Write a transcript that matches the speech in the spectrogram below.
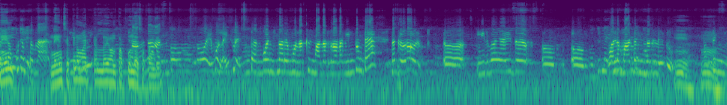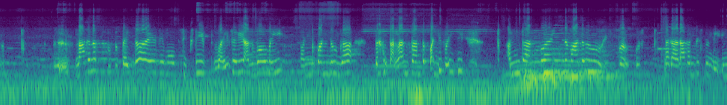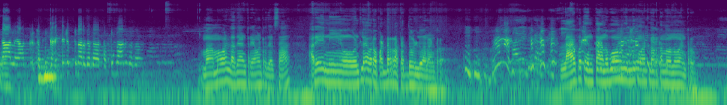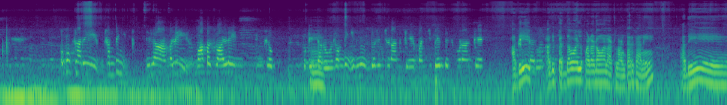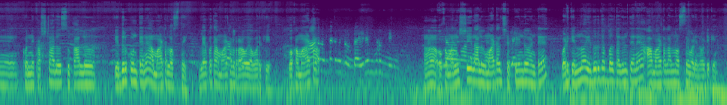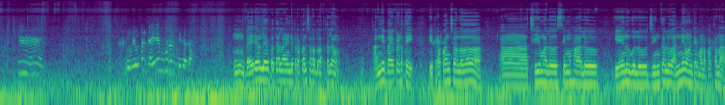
నేను తప్పు చెప్తున్నా నేను చెప్పిన మాటల్లో ఏమైనా తప్పు ఉందా చెప్పండి. అనుభవంతో ఏమో లైఫ్లో ఎంత అనుభవించినారేమో అన్నట్లు మాట్లాడుతున్నారు నాకు వింటుంటే నాకు ఎవరో ఇరవై ఐదు వాళ్ళ మాట విన్నట్టు లేదు. సంథింగ్ నాకన్నా పెద్ద ఏజ్ ఏమో సిక్స్టీ వయసు అయ్యి అనుభవం అయ్యి పండు పండుగా తల అంతా అంత పండిపోయి అంత అనుభవించిన మాటలు నాకు నాకు అనిపిస్తుంది. ఇన్నాళ్ళ కరెక్టే చెప్తున్నారు కదా తప్పు కాదు కదా. మా అమ్మ వాళ్ళు అదే అంటారు ఏమంటారు తెలుసా? అరే నీ ఒంట్లో ఎవరో పడ్డర్రా పెద్దోళ్ళు అని అంటారు. లేకపోతే ఇంత అనుభవం ఎందుకు మాట్లాడుతున్నాను అంటారు. ఒక్కొక్కసారి సంథింగ్ ఇలా మళ్ళీ వాపస్ వాళ్ళే ఇంట్లో పుట్టింటారు. సంథింగ్ ఇల్లు ఉద్ధరించడానికి మంచి పేరు తెచ్చుకోవడానికి అది అది పెద్దవాళ్ళు పడడం అని అట్లా అంటారు కానీ అది కొన్ని కష్టాలు సుఖాలు ఎదుర్కొంటేనే ఆ మాటలు వస్తాయి. లేకపోతే ఆ మాటలు రావు ఎవరికి. ఒక మాట ఒక మనిషి నాలుగు మాటలు చెప్పిండు అంటే వాడికి ఎన్నో ఎదురు దెబ్బలు తగిలితేనే ఆ మాటలన్నీ వస్తాయి వాడి నోటికి. లోపల ధైర్యం కూడా ఉంది కదా. ధైర్యం లేకపోతే ఎలా అండి? ప్రపంచంలో బ్రతకలేం. అన్నీ భయపెడతాయి. ఈ ప్రపంచంలో చీమలు సింహాలు ఏనుగులు జింకలు అన్నీ ఉంటాయి మన పక్కన.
